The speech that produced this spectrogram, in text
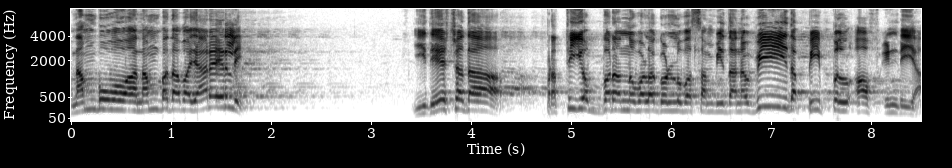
ನಂಬುವವ, ನಂಬದವ ಯಾರೇ ಇರಲಿ. ಈ ದೇಶದ ಪ್ರತಿಯೊಬ್ಬರನ್ನು ಒಳಗೊಳ್ಳುವ ಸಂವಿಧಾನ we the people of India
